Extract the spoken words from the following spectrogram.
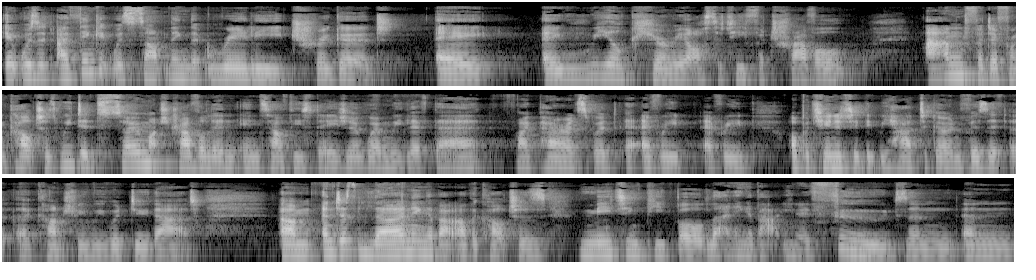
it was a, I think it was something that really triggered a a real curiosity for travel and for different cultures. We did so much travel in, in Southeast Asia when we lived there. My parents would every every opportunity that we had to go and visit a, a country, we would do that. Um, and just learning about other cultures, meeting people, learning about you know foods and and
